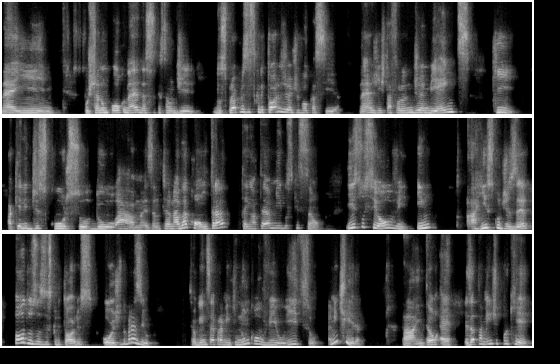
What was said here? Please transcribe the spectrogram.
né? E puxando um pouco, né, nessa questão de, dos próprios escritórios de advocacia, né? A gente está falando de ambientes que aquele discurso do ah, mas eu não tenho nada contra, tenho até amigos que são, isso se ouve em, arrisco dizer, todos os escritórios hoje do Brasil. Se alguém disser para mim que nunca ouviu isso, é mentira. Tá? Então, é exatamente porque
